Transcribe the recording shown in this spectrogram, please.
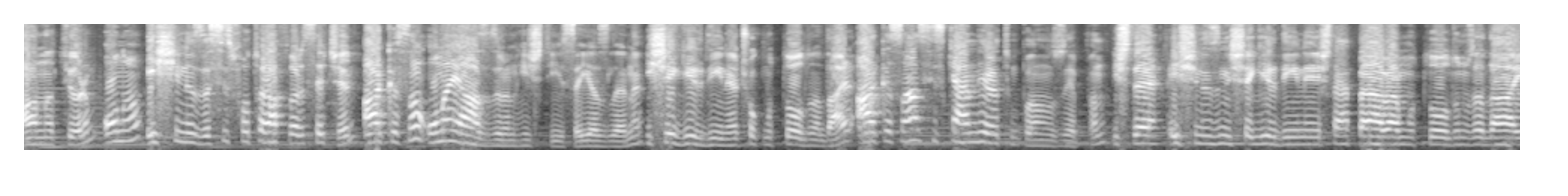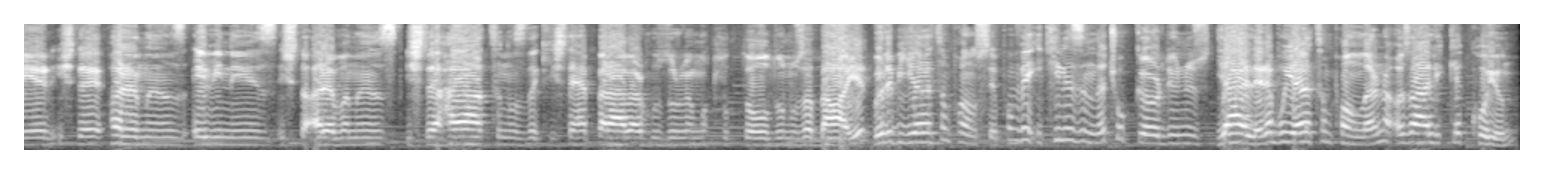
anlatıyorum. Onu eşinizle siz fotoğrafları seçin. Arkasına ona yazdırın hiç değilse yazılarını. İşe girdiğine, çok mutlu olduğuna dair. Arkasından siz kendi yaratım panonuzu yapın. İşte eşinizin işe girdiğini, işte hep beraber mutlu olduğunuza dair, işte paranız, eviniz, işte arabanız, işte hayatınızdaki işte hep beraber huzur ve mutlulukta olduğunuza dair böyle bir yaratım panosu yapın ve ikinizin de çok gördüğünüz yerlere bu yaratım panolarını özellikle koyun.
